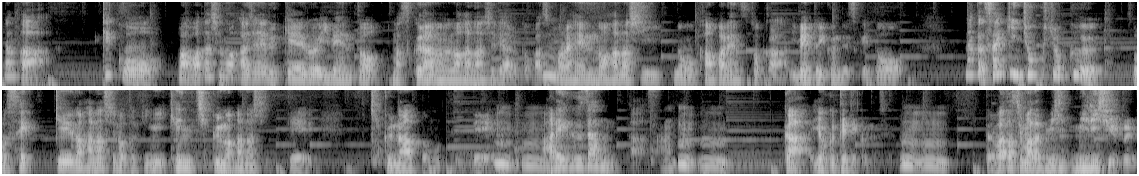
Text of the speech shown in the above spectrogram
なんか結構、まあ私もアジャイル系のイベント、まあスクラムの話であるとか、うんそこら辺の話のカンファレンスとかイベント行くんですけど、なんか最近ちょくちょくその設計の話の時に建築の話って聞くなと思ってて、うんうん。アレグザンダーさんうんうん。がよく出てくるんですよ。うんうん。私まだミミリ集という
